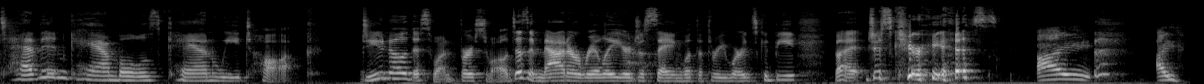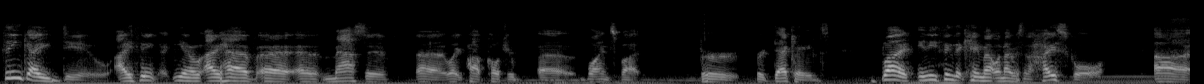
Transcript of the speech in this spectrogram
Tevin Campbell's "Can We Talk." Do you know this one? First of all, it doesn't matter really. You're just saying what the three words could be, but just curious. I I think I do. I think you know I have a, a massive uh, like pop culture uh, blind spot for for decades, but anything that came out when I was in high school, uh,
